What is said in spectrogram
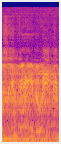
Marquinhos Ribeiro e Bibi.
